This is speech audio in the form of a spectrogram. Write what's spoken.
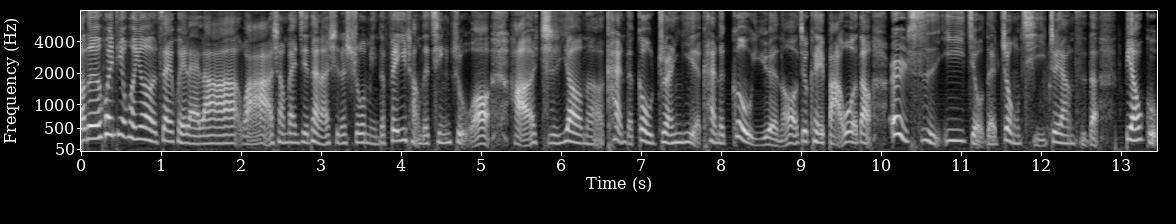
好的，欢迎听众朋友再回来啦！哇，上半阶段老师呢说明的非常的清楚哦。好，只要呢看得够专业，看得够远哦，就可以把握到二四一九的重旗这样子的标股。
